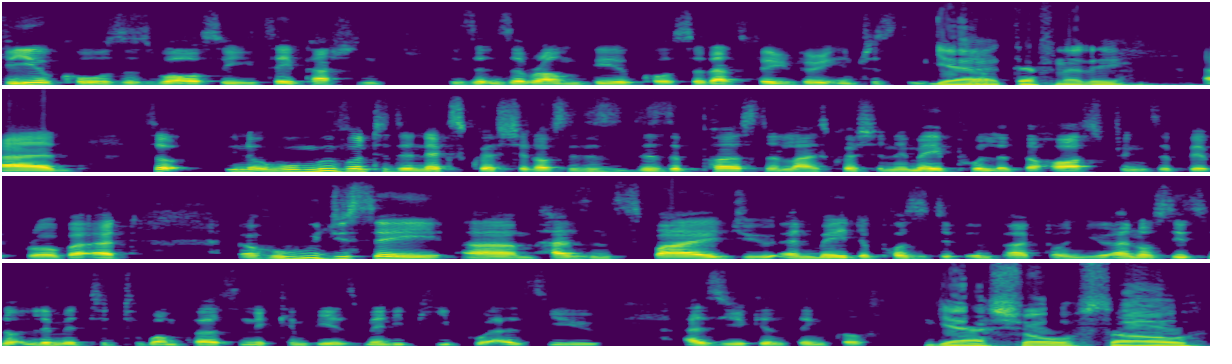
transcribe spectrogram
vehicles as well. So you say passion is is around vehicles. So that's very very interesting. Yeah, definitely. And so you know we'll move on to the next question. Obviously this is this is a personalized question. It may pull at the heartstrings a bit, bro. But at uh, who would you say um, has inspired you and made a positive impact on you? And obviously, it's not limited to one person; it can be as many people as you as you can think of. Yeah, sure. So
